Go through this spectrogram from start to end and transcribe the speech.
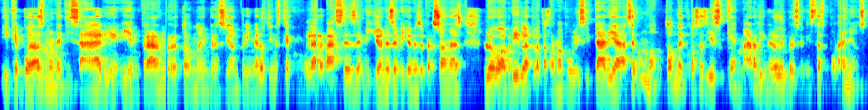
y que puedas monetizar y, entrar a un retorno de inversión, primero tienes que acumular bases de millones de millones de personas, luego abrir la plataforma publicitaria, hacer un montón de cosas y es quemar dinero de inversionistas por años.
